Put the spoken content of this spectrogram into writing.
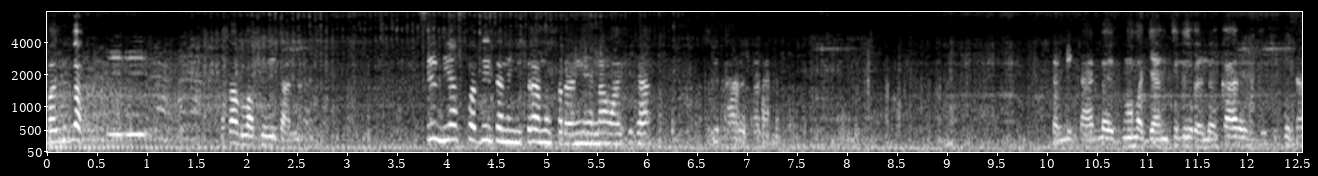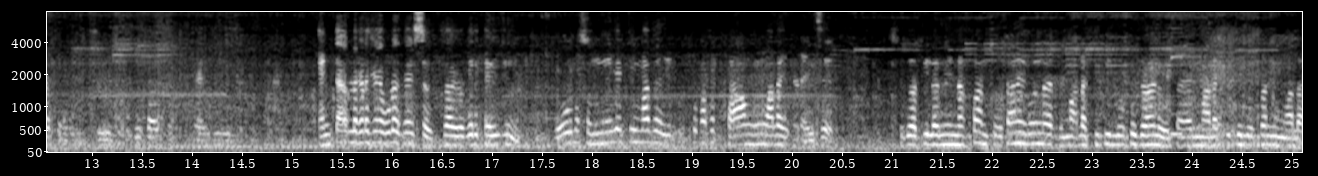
बघितलं? कसा ब्लॉग तुम्ही काढला सेम याच पद्धतीने मित्रांनो सरांनी नाव माहिती का? धार करा त्यांनी काढलंय मला ज्ञान केली राहिलं का रे तुझं काय करायचं? तुझं काय करायचं? त्यांचं आपल्याकडे काय एवढं काय संस्था वगैरे काही नाही. एवढं समजून की माझं फक्त माझं काम आहे मला हे करायचं आहे सुरुवातीला मी नफा आणि तोटा नाही बोलणार मला किती लोक जॉईन होत आहेत मला किती लोकांनी मला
